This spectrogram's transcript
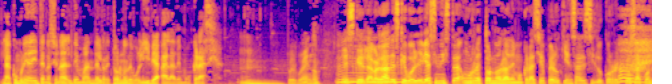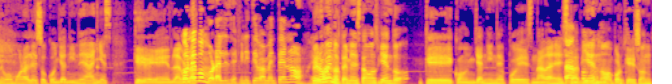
La comunidad internacional demanda el retorno de Bolivia a la democracia. Mm. Pues bueno, es que la verdad es que Bolivia sí necesita un retorno a la democracia, pero quién sabe si lo correcto sea con Evo Morales o con Yanine Áñez, que la Con verdad... Evo Morales definitivamente no. Pero bueno, también estamos viendo que con Yanine pues nada está Tampoco. bien, ¿no? Porque son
